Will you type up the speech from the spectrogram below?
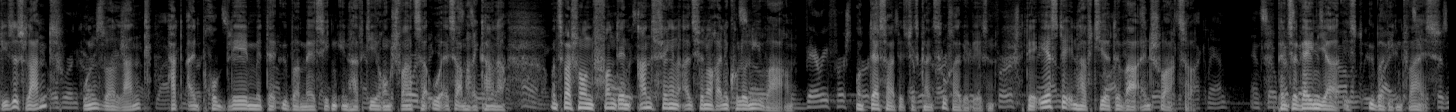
dieses Land, unser Land, hat ein Problem mit der übermäßigen Inhaftierung schwarzer US-Amerikaner. Und zwar schon von den Anfängen, als wir noch eine Kolonie waren. Und deshalb ist es kein Zufall gewesen. Der erste Inhaftierte war ein Schwarzer. Pennsylvania ist überwiegend weiß.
